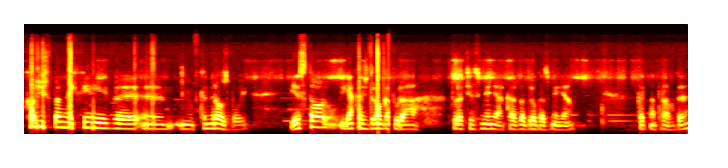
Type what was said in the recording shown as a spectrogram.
Wchodzisz w pewnej chwili w, y, w ten rozwój. Jest to jakaś droga, która, która cię zmienia, każda droga zmienia tak naprawdę,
